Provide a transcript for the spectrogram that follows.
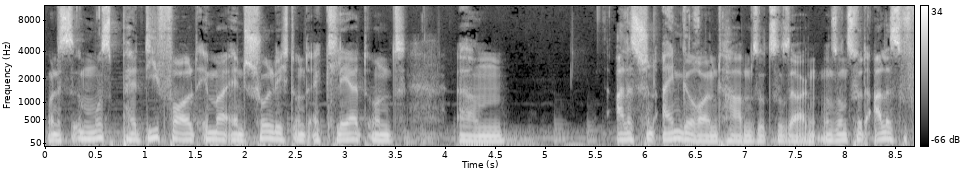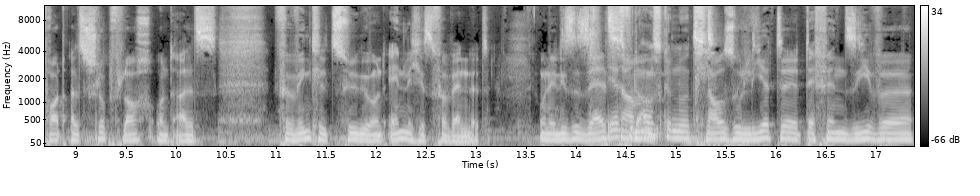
Und es muss per Default immer entschuldigt und erklärt und ähm, alles schon eingeräumt haben sozusagen. Und sonst wird alles sofort als Schlupfloch und als für Winkelzüge und ähnliches verwendet. Und in diese seltsam klausulierte, defensive,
